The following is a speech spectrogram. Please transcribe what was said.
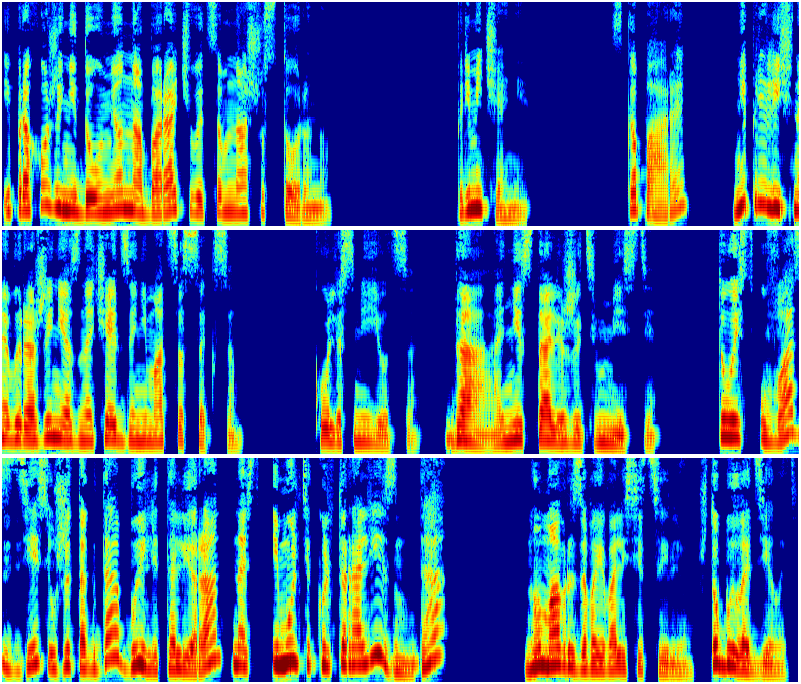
и прохожий недоуменно оборачивается в нашу сторону. Примечание. Скопаре – неприличное выражение означает заниматься сексом. Коля смеется. Да, они стали жить вместе. То есть у вас здесь уже тогда были толерантность и мультикультурализм, да? Но мавры завоевали Сицилию. Что было делать?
